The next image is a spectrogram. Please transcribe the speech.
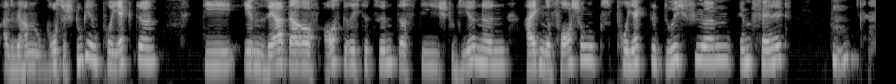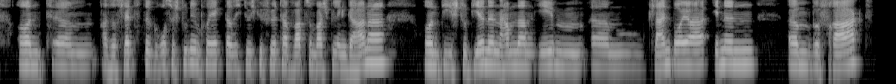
also wir haben große Studienprojekte, die eben sehr darauf ausgerichtet sind, dass die Studierenden eigene Forschungsprojekte durchführen im Feld. Mhm. Und ähm, also das letzte große Studienprojekt, das ich durchgeführt habe, war zum Beispiel in Ghana. Und die Studierenden haben dann eben ähm, KleinbäuerInnen ähm, befragt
